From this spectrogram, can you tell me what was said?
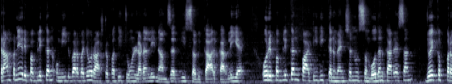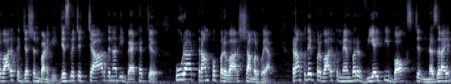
ਟਰੰਪ ਨੇ ਰਿਪਬਲਿਕਨ ਉਮੀਦਵਾਰ ਵਜੋਂ ਰਾਸ਼ਟਰਪਤੀ ਚੋਣ ਲੜਨ ਲਈ ਨਾਮਜ਼ਦਗੀ ਸਵੀਕਾਰ ਕਰ ਲਈ ਹੈ। ਉਹ ਰਿਪਬਲਿਕਨ ਪਾਰਟੀ ਦੀ ਕਨਵੈਨਸ਼ਨ ਨੂੰ ਸੰਬੋਧਨ ਕਰ ਰਹੇ ਸਨ, ਜੋ ਇੱਕ ਪਰਿਵਾਰਕ ਜਸ਼ਨ ਬਣ ਗਈ, ਜਿਸ ਵਿੱਚ 4 ਦਿਨਾਂ ਦੀ ਬੈਠਕ 'ਚ ਪੂਰਾ ਟਰੰਪ ਪਰਿਵਾਰ ਸ਼ਾਮਲ ਹੋਇਆ। ਟਰੰਪ ਦੇ ਪਰਿਵਾਰਕ ਮੈਂਬਰ ਵੀਆਈਪੀ ਬਾਕਸ 'ਚ ਨਜ਼ਰ ਆਏ।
